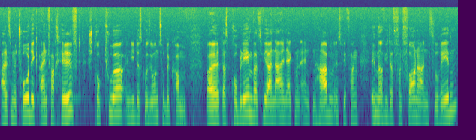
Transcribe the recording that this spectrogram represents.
als Methodik einfach hilft, Struktur in die Diskussion zu bekommen. Weil das Problem, was wir an allen Ecken und Enden haben, ist, wir fangen immer wieder von vorne an zu reden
